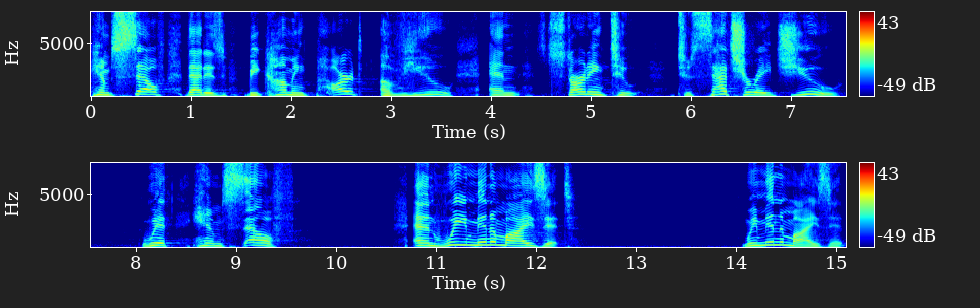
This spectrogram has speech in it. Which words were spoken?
Himself that is becoming part of you and starting to, to saturate you with Himself. And we minimize it. We minimize it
